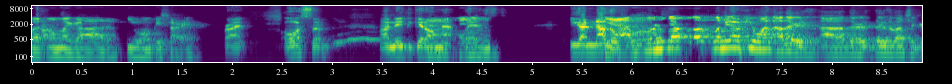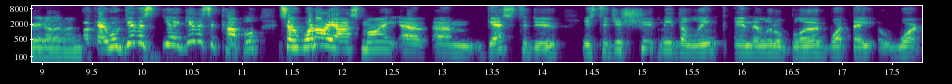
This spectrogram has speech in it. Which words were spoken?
But oh my God, you won't be sorry right? Awesome. I need to get on that list. You got another? Yeah, well, let, me know, let, me know, if you want others. Uh, there, there's a bunch of great other ones. Okay, well, give us yeah, give us a couple. So, what I ask my uh, um, guests to do is to just shoot me the link and a little blurb what they what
